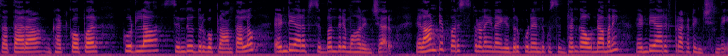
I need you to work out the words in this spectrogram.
సతారా ఘట్కోపర్ కుర్లా సింధుదుర్గ ప్రాంతాల్లో ఎన్డీఆర్ఎఫ్ సిబ్బందిని మోహరించారు. ఎలాంటి పరిస్థితులనైనా ఎదుర్కొనేందుకు సిద్ధంగా ఉన్నామని ఎన్డీఆర్ఎఫ్ ప్రకటించింది.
